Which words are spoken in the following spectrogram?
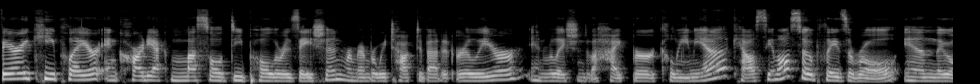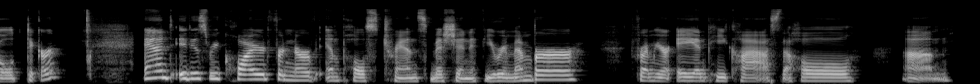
very key player in cardiac muscle depolarization. Remember, we talked about it earlier in relation to the hyperkalemia. Calcium also plays a role in the old ticker. And it is required for nerve impulse transmission. If you remember from your A and P class, the whole um,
